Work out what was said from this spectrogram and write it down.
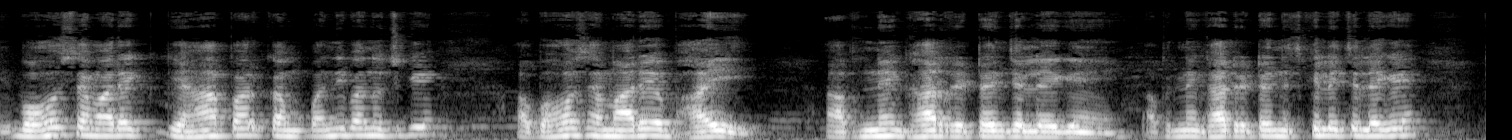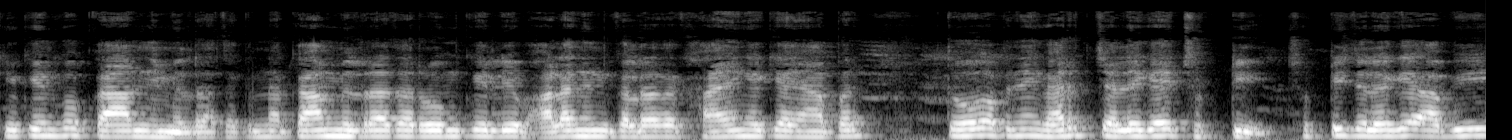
बहुत से हमारे यहाँ पर कंपनी बंद हो चुकी और बहुत से हमारे भाई अपने घर रिटर्न चले गए, अपने घर रिटर्न इसके लिए चले गए क्योंकि उनको काम नहीं मिल रहा था। ना काम मिल रहा था रूम के लिए भाड़ा नहीं निकल रहा था, खाएँगे क्या यहाँ पर? तो अपने घर चले गए छुट्टी छुट्टी चले गए। अभी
